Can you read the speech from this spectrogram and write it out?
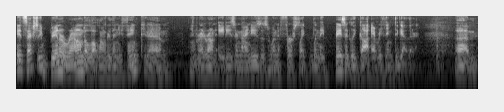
It's actually been around a lot longer than you think. Um, I think right around 80s or 90s is when it first, like, when they basically got everything together. Um,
